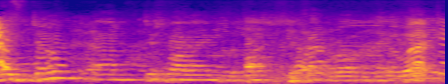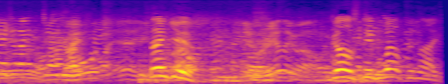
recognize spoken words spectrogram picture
Ladies and gentlemen, um, just while I aim for the boss, Thank you. really well. Girls did well tonight.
